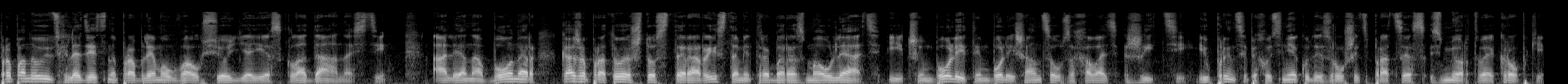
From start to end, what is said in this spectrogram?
прапануюць глядзець на праблему ва ўсёй яе складанасці. Алена Бонар кажа пра тое, што з тэрарыстамі трэба размаўляць і чым болей, тым болей шанцаў захаваць жыцці і ў прынцыпе хоць некуды зрушыць працэс з мёртвыя кропкі.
